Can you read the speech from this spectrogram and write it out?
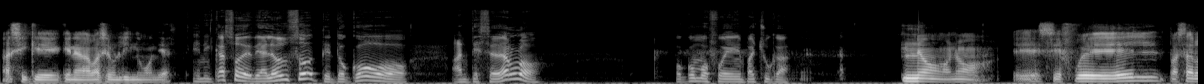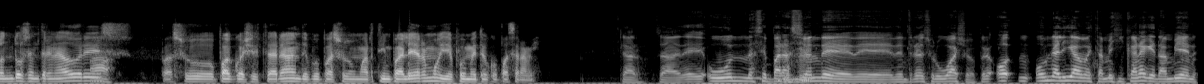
Así que, que nada, va a ser un lindo mundial. En el caso de, de Alonso, ¿te tocó antecederlo? ¿O cómo fue en Pachuca? No, no. Eh, se fue él, pasaron dos entrenadores, pasó Paco Ayestarán, después pasó Martín Palermo y después me tocó pasar a mí. Claro, o sea, de- hubo una separación de, de, de entrenadores uruguayos, pero o, o una liga esta mexicana que también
